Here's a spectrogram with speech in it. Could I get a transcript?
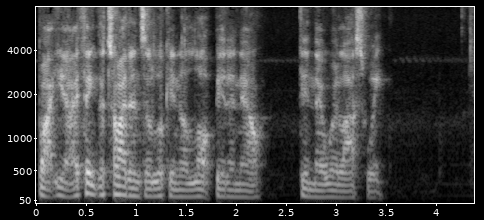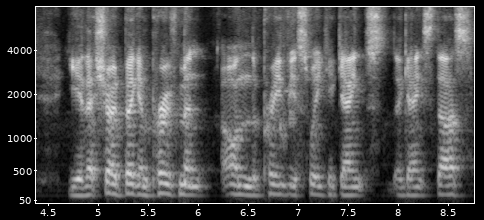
but yeah, I think the Titans are looking a lot better now than they were last week. Yeah, they showed big improvement on the previous week against against us.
